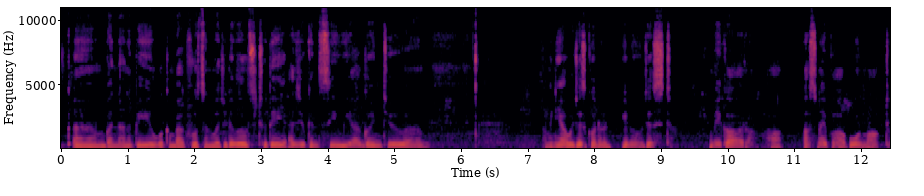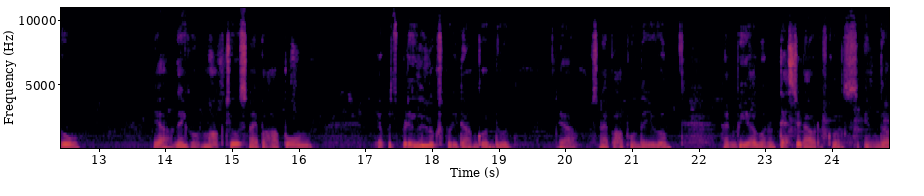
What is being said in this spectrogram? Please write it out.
back um, banana peel. Welcome back fruits and vegetables. Today as you can see we are going to um, I mean yeah we're just gonna you know just make our a sniper harpoon mark 2 yeah there you go. Mark 2 sniper harpoon yep it's pretty it looks pretty damn good dude. Yeah sniper harpoon there you go. And we are to test it out of course in the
